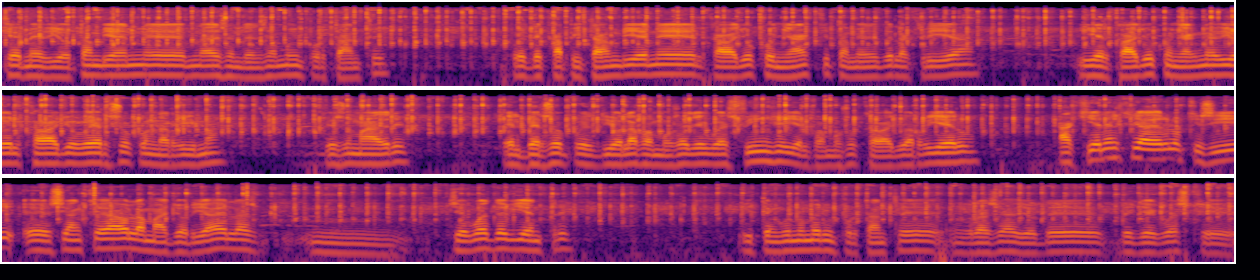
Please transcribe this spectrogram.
que me dio también eh, una descendencia muy importante pues de capitán viene el caballo coñac, que también es de la cría, y el caballo coñac me dio el caballo verso con la rima, de su madre. El verso pues dio la famosa yegua esfinge y el famoso caballo arriero. aquí en el criadero lo que sí eh, se han quedado la mayoría de las mm, yeguas de vientre y tengo un número importante, gracias a Dios, de, yeguas que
